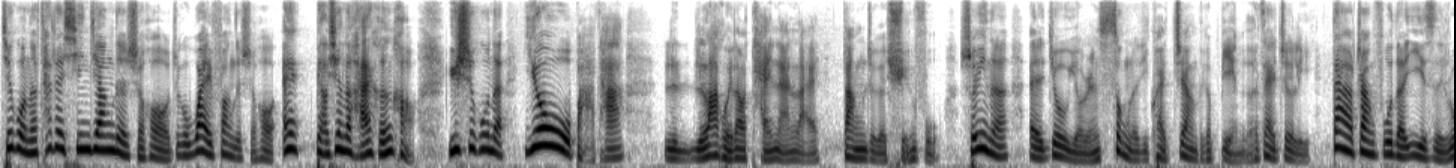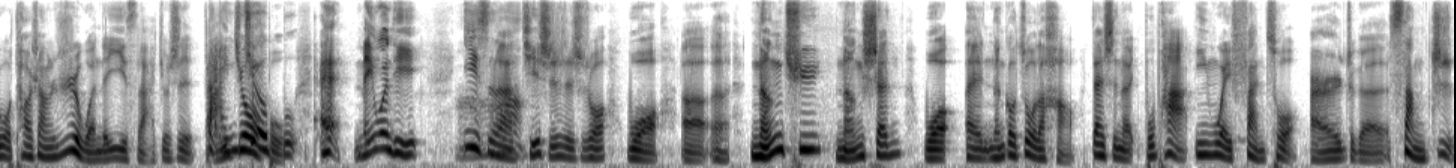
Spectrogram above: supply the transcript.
结果呢，他在新疆的时候，这个外放的时候，哎，表现的还很好。于是乎呢，又把他呃拉回到台南来当这个巡抚。所以呢，呃，就有人送了一块这样的一个匾额在这里。大丈夫的意思，如果套上日文的意思啊，就是大就就捕捕。哎，没问题。意思呢哦，其实是说我呃呃能屈能伸，我呃能够做得好，但是呢不怕因为犯错而这个丧志，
